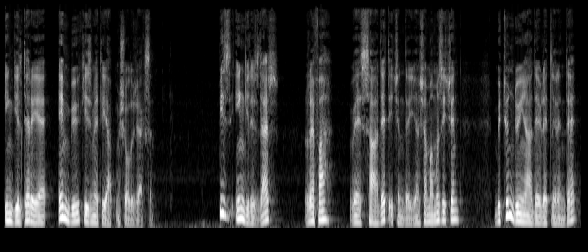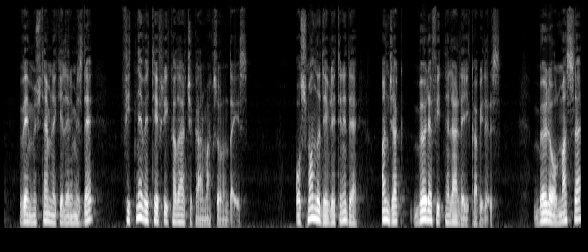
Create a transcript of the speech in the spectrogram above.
İngiltere'ye en büyük hizmeti yapmış olacaksın. Biz İngilizler refah ve saadet içinde yaşamamız için bütün dünya devletlerinde ve müstemlekelerimizde fitne ve tefrikalar çıkarmak zorundayız. Osmanlı devletini de ancak böyle fitnelerle yıkabiliriz. Böyle olmazsa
